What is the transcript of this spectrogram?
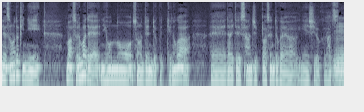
でその時に、まあ、それまで日本のその電力っていうのが、えー、大体30%ぐらいは原子力発電、う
